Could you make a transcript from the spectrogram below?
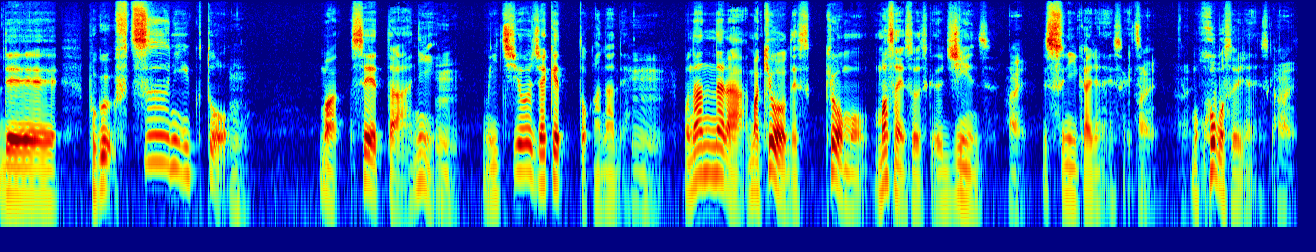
で僕普通に行くと、うん。まあセーターに、一応ジャケットかなで、もうなんならまあ今日です。今日もまさにそうですけどジーンズ。はい。スニーカーじゃないですかいつも、はい。もうほぼそれじゃないですか、はい。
